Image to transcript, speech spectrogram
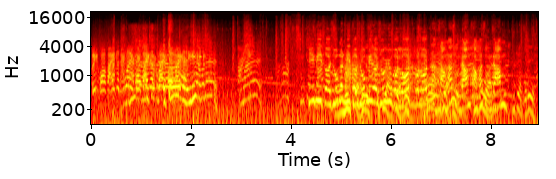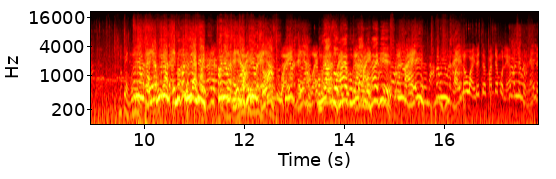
เฮ้ยคอไฟกันด้วยคอไฟกันด้วยคอไฟกันด้วย พี่มีตัวชุบมันมีตัวชุบมีตัวชุบอยู่บนรถบนรถสามห้าศูนย์ดำสามห้าศูนย์ดพี่อยู่ไหนอะพี่อยู่ไหนมึงก็เพื่อนดิพี่อยู่ไหนอะพี่อยู่ไหนอะสวยสวยำผมกางส่งให้ผมกางส่งให้พี่พี่อยู่ไหนพี่อยู่ไหนไหวเราไหวแล้วจะมันจะหมดแล้วมันจะหมดแล้วใจ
